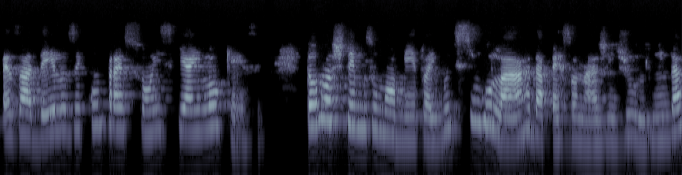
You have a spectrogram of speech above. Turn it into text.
pesadelos e compressões que a enlouquecem. Então, nós temos um momento aí muito singular da personagem Julinda,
